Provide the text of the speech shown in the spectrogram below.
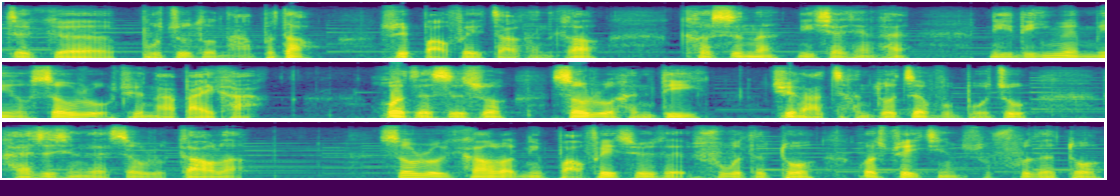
这个补助都拿不到，所以保费涨很高。可是呢，你想想看，你宁愿没有收入去拿白卡，或者是说收入很低去拿很多政府补助，还是现在收入高了，收入高了，你保费税的付得多，或税金付得多，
